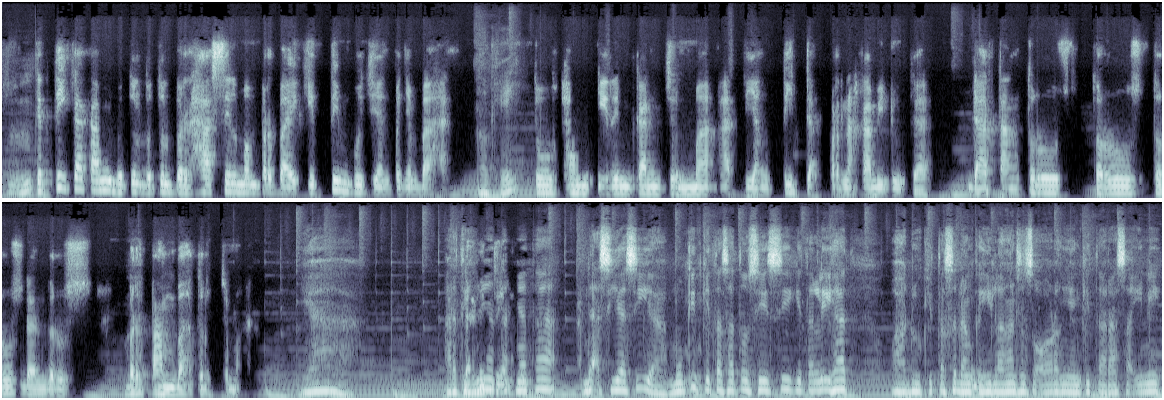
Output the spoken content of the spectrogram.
Mhm. ketika kami betul-betul berhasil memperbaiki tim pujian penyembahan, oke Tuhan kirimkan jemaat yang tidak pernah kami duga datang terus, terus, terus dan terus bertambah terus jemaat. Ya, artinya ternyata tidak sia-sia. Mungkin kita satu sisi kita lihat, waduh kita sedang kehilangan seseorang yang kita rasa ini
